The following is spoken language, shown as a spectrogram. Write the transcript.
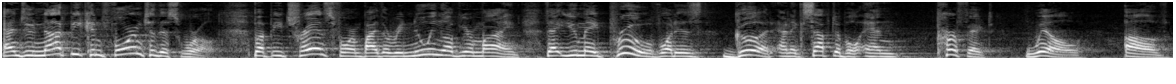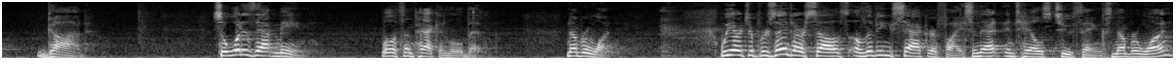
And do not be conformed to this world, but be transformed by the renewing of your mind, that you may prove what is good and acceptable and perfect will of God. So, what does that mean? Well, let's unpack it a little bit. Number one, we are to present ourselves a living sacrifice, and that entails two things. Number one,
